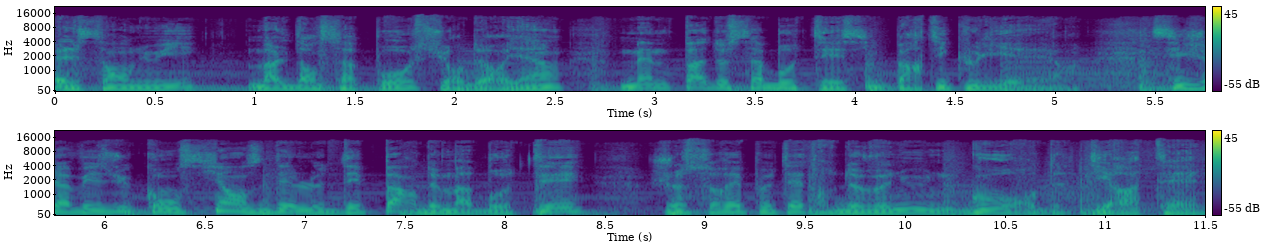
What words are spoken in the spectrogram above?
Elle s'ennuie, mal dans sa peau, sûre de rien, même pas de sa beauté si particulière. Si j'avais eu conscience dès le départ de ma beauté, je serais peut-être devenue une gourde, dira-t-elle.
